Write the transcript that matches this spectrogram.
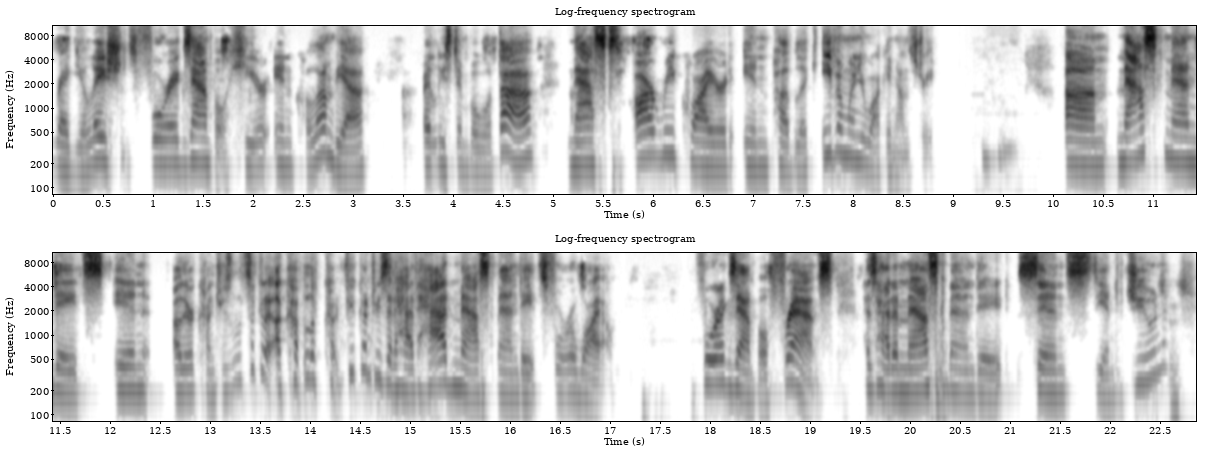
regulations. For example, here in Colombia, at least in Bogota, masks are required in public, even when you're walking down the street. Mhm. Um, mask mandates in other countries. Let's look at a couple of a few countries that have had mask mandates for a while. For example, France has had a mask mandate since the end of June Since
